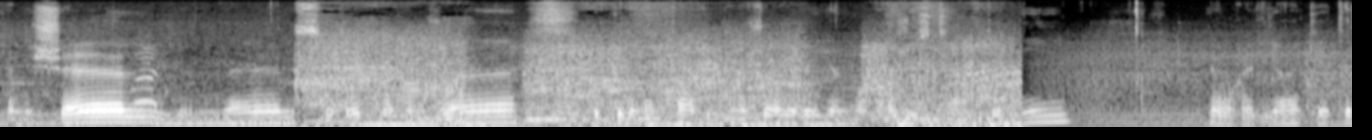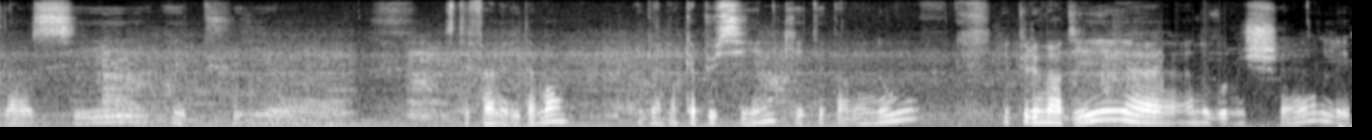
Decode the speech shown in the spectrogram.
Il y a Michel, Lionel, Cédric, conjoint, depuis le matin, depuis le il y avait également Justine, Denis, il y a Aurélien qui était là aussi, et puis euh, Stéphane évidemment, également Capucine qui était parmi nous, Et puis le mardi, euh, à nouveau Michel et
